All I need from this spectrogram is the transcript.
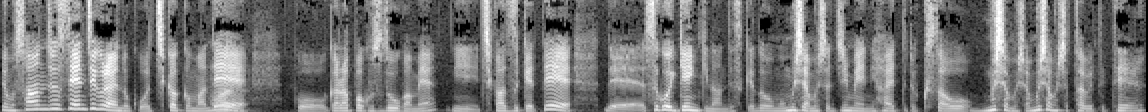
でも30センチぐらいのこう近くまで、はいこう、ガラパゴスゾウガメに近づけて、で、すごい元気なんですけど、もうむしゃむしゃ地面に生えてる草をむしゃむしゃむしゃむしゃ食べてて、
